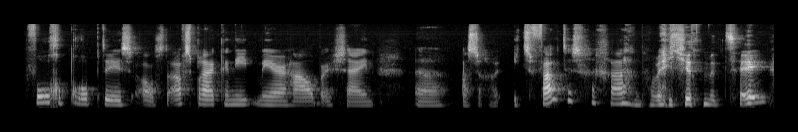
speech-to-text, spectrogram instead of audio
volgepropt is, als de afspraken niet meer haalbaar zijn. Uh, als er iets fout is gegaan, dan weet je het meteen.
